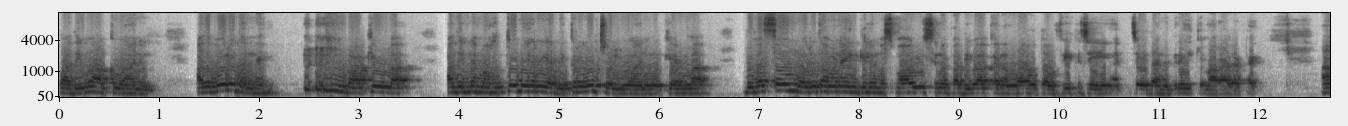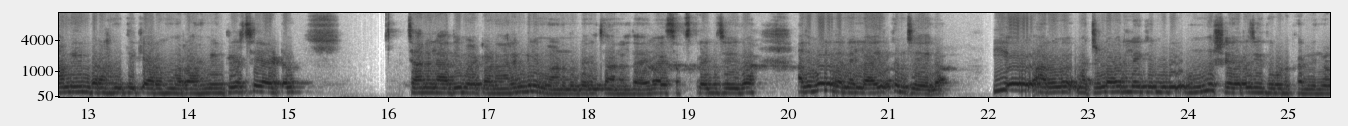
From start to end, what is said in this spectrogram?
പതിവാക്കുവാനും അതുപോലെ തന്നെ ബാക്കിയുള്ള അതിന്റെ മഹത്വമേറിയ ദിക്റുകൾ ചൊല്ലുവാനും ഒക്കെയുള്ള ദിവസവും ഒരു തവണയെങ്കിലും അസ്മാൽ ഹുസനെ പതിവാക്കാൻ അള്ളാഹു തൗഫീക്ക് ചെയ്യാൻ ചെയ്ത് അനുഗ്രഹിക്കുമാറാകട്ടെ. ആമീൻ. റഹ്മത്തിക്ക് അറഹ്മ തീർച്ചയായിട്ടും ചാനൽ ആദ്യമായിട്ടാണ് ആരെങ്കിലും കാണുന്നുണ്ടെങ്കിൽ ചാനൽ ദയവായി സബ്സ്ക്രൈബ് ചെയ്യുക. അതുപോലെ തന്നെ ലൈക്കും ചെയ്യുക. ഈ ഒരു അറിവ് മറ്റുള്ളവരിലേക്കും കൂടി ഒന്ന് ഷെയർ ചെയ്ത് കൊടുക്കാൻ നിങ്ങൾ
